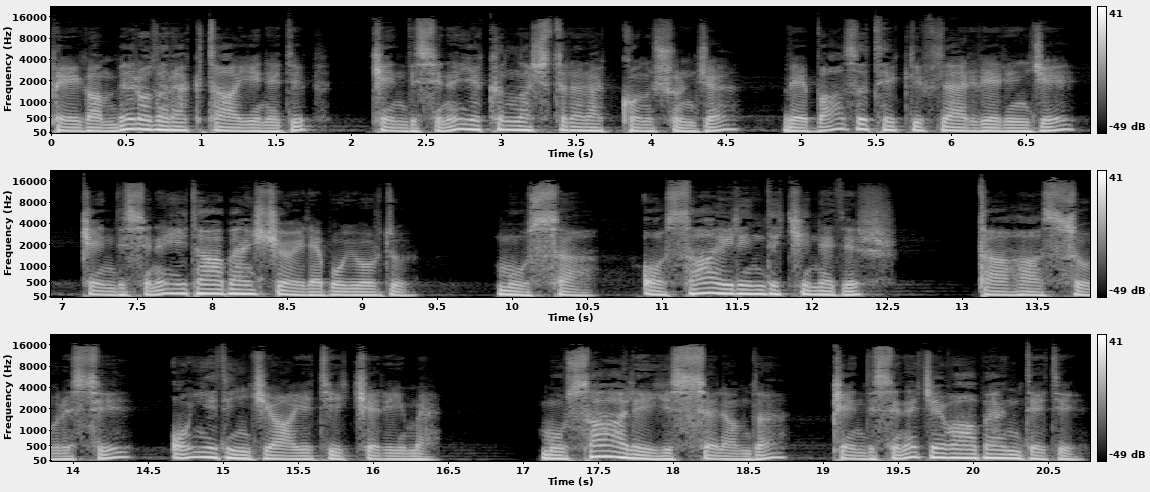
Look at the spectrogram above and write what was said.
peygamber olarak tayin edip kendisine yakınlaştırarak konuşunca ve bazı teklifler verince kendisine hitaben şöyle buyurdu. Musa, o sağ elindeki nedir? Taha suresi 17. ayeti kerime. Musa aleyhisselam da kendisine cevaben dedi.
